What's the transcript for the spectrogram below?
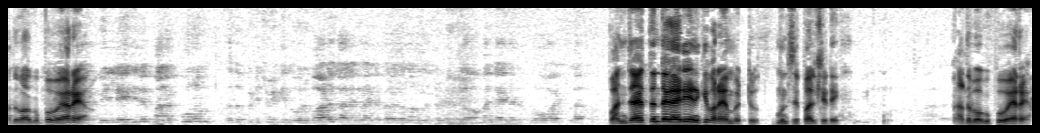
അത് വകുപ്പ് വേറെയാ. പഞ്ചായത്തിന്റെ കാര്യം എനിക്ക് പറയാൻ പറ്റൂ മുനിസിപ്പാലിറ്റിയുടെ അത് വകുപ്പ് വേറെയാ.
